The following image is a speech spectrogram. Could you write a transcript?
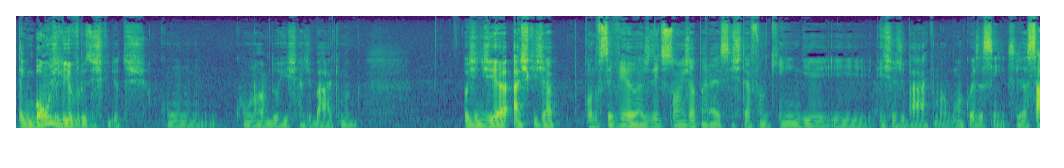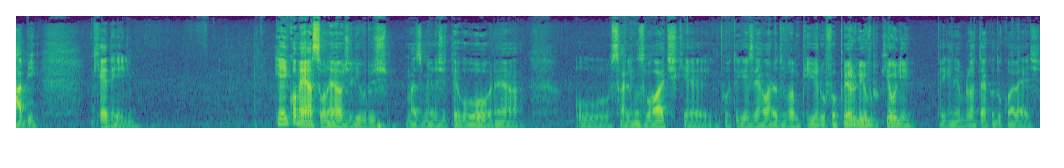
Tem bons livros escritos com, com o nome do Richard Bachman. Hoje em dia, acho que já, quando você vê as edições, já aparece Stephen King e Richard Bachman, alguma coisa assim. Você já sabe que é dele. E aí começam, né? Os livros mais ou menos de terror, né? O Silent Slot, que é, em português é A Hora do Vampiro. Foi o primeiro livro que eu li, peguei na biblioteca do colégio.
